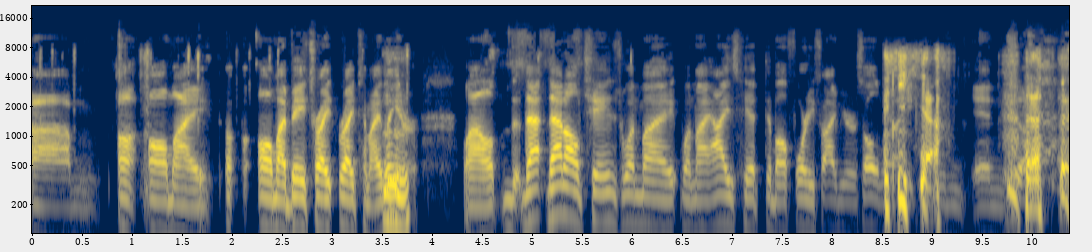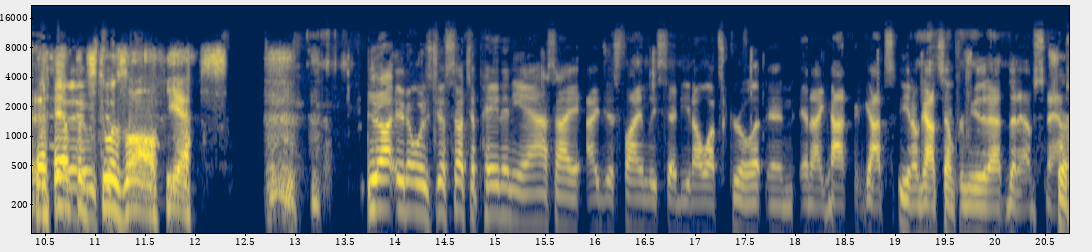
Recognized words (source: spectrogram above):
um, all, my all my baits right right to my Mhm. leader. Well, that that all changed when my when my eyes hit about forty five years old. Yeah. and, and so, that happens to us all. Yes. Yeah, and it was just such a pain in the ass. I, I just finally said, you know what, screw it, and and I got got you know got some from you that that have snaps Sure.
